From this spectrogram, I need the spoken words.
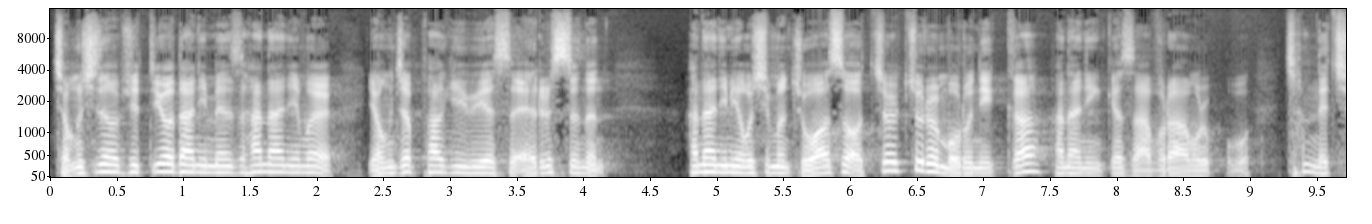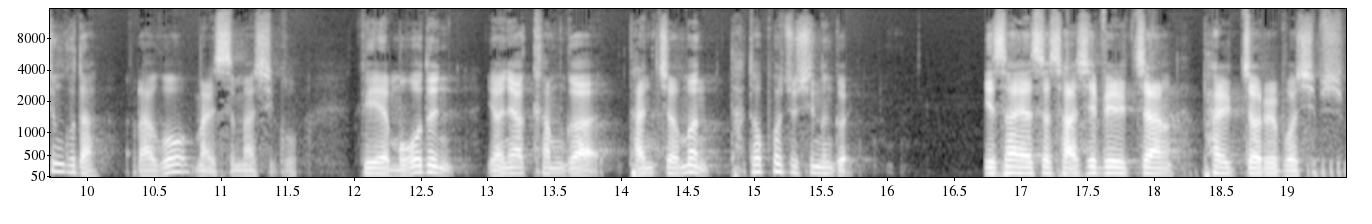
정신없이 뛰어다니면서 하나님을 영접하기 위해서 애를 쓰는 하나님이 오시면 좋아서 어쩔 줄을 모르니까 하나님께서 아브라함을 보고 참 내 친구다라고 말씀하시고 그의 모든 연약함과 단점은 다 덮어주시는 거예요. 이사야서 41장 8절을 보십시오.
